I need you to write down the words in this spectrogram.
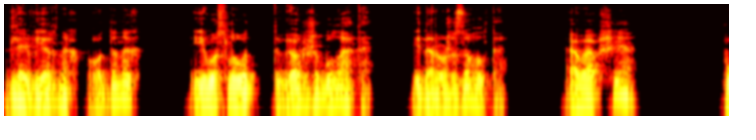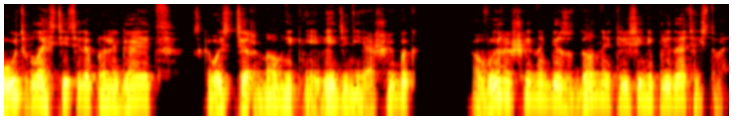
для верных подданных его слово тверже булата и дороже золота. А вообще, путь властителя пролегает сквозь терновник неведения и ошибок, выросший на бездонной трясине предательства.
